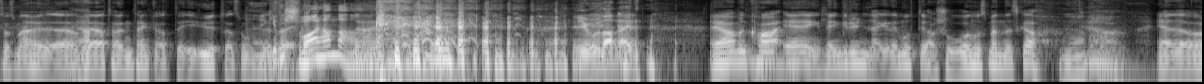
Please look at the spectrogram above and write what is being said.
sånn som jeg hører det, Ja. det er at han tenker at i utgangspunktet Ikke forsvar han, da. Jo da, det er Ja, men hva er egentlig den grunnleggende motivasjonen hos mennesker? Ja. Ja. Er det å,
